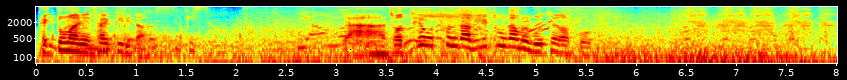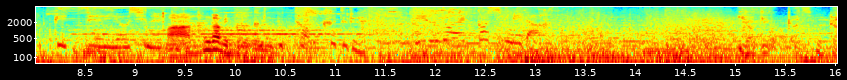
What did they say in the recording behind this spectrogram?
백도만이 살 길이다. 야, 저 태호 턴감 1턴감을 못 해갖고. 빛의 여신을 아, 턴감이 것입니다. 여기까지인가?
